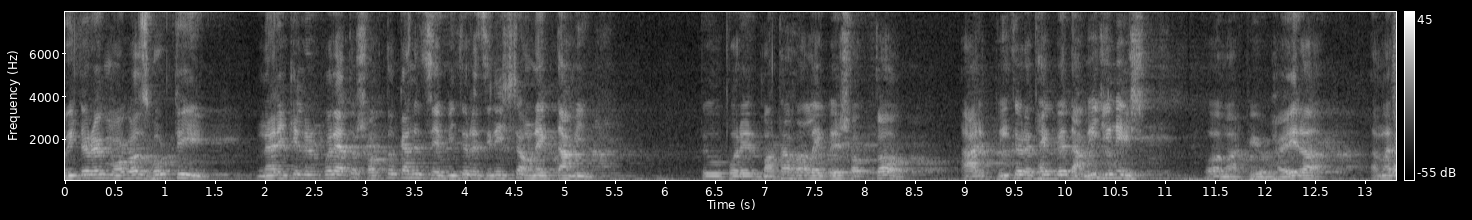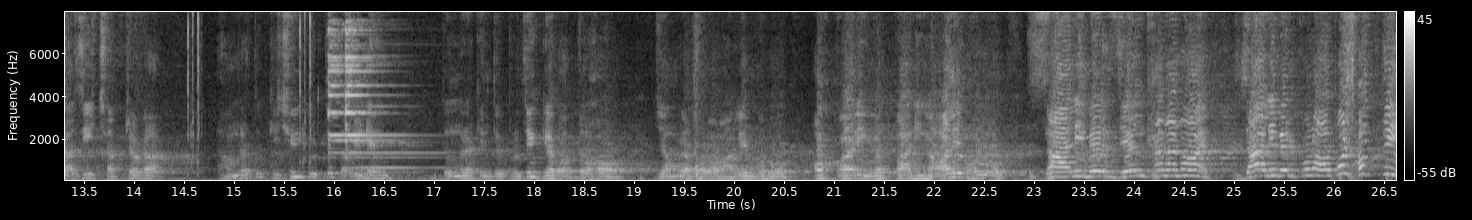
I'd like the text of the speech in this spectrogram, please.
ভিতরে মগজ ভর্তি। নারিকেলের উপরে এত শক্ত কেন যে ভিতরে জিনিসটা অনেক দামি। উপরের মাথা লাগবে শক্ত, আর ভিতরে থাকবে দামি জিনিস। ও আমার প্রিয় ভাইয়েরা, আমার আজিজ ছাত্ররা, আমরা তো কিছুই করতে পারি না তোমরা কিন্তু প্রতিজ্ঞাবদ্ধ হও যে আমরা বড় আলেম হব, অকারি রব্বানি আলেম হব। জালিমের জেলখানা নয়, জালিমের কোনো অপশক্তি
